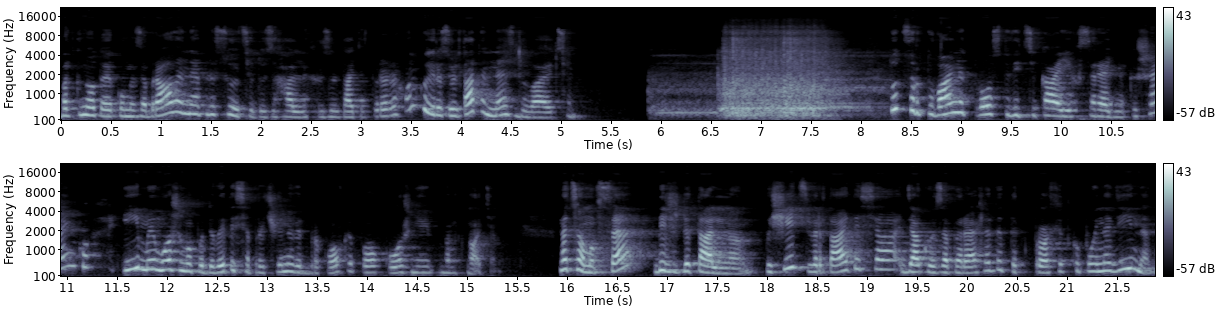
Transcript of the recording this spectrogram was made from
Банкнота, яку ми забрали, не плюсується до загальних результатів перерахунку і результати не збиваються. Сортувальник просто відсікає їх середню кишеньку, і ми можемо подивитися причину відбраковки по кожній банкноті. На цьому все. Більш детально пишіть, звертайтеся. Дякую за перегляди. Так профіт купуй надійне.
